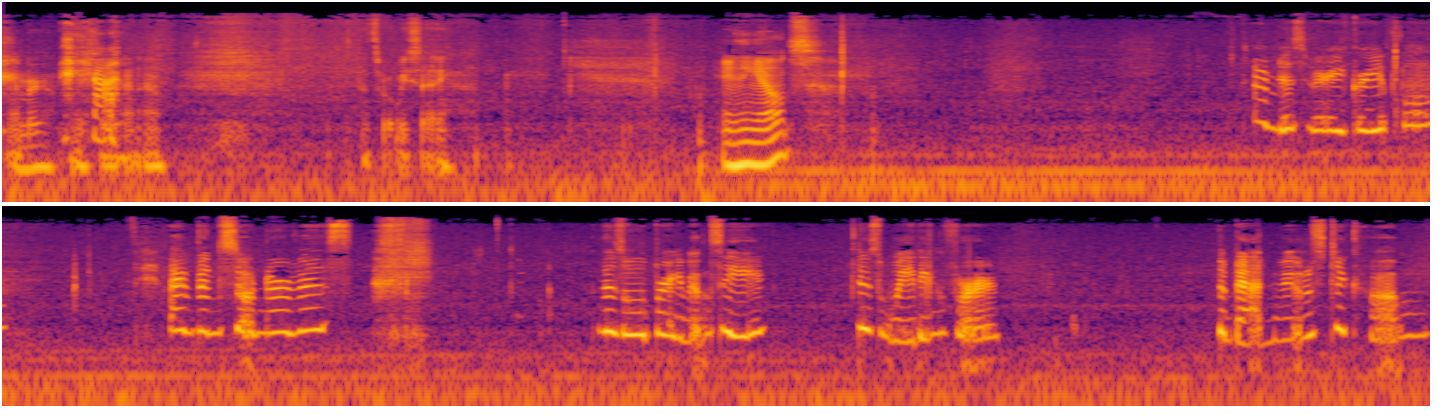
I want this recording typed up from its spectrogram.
Remember? Yeah. that now. That's what we say. Anything else? I'm just very grateful. I've been so nervous this whole pregnancy, just waiting for the bad news to come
